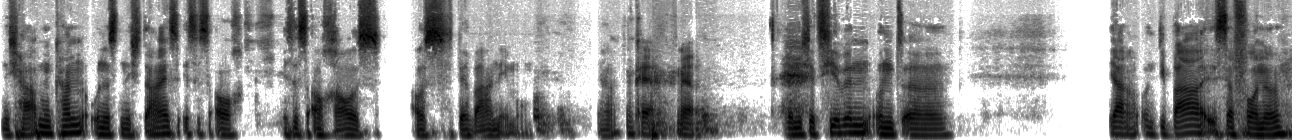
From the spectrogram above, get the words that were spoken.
nicht haben kann und es nicht da ist, ist es auch, ist es auch raus aus der Wahrnehmung. Ja. Okay, ja. Wenn ich jetzt hier bin und äh, ja, und die Bar ist da vorne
